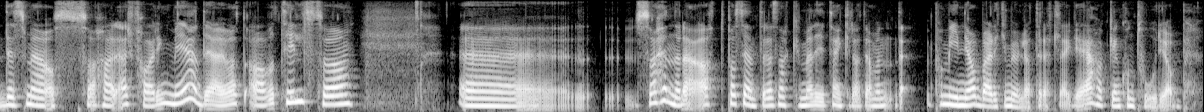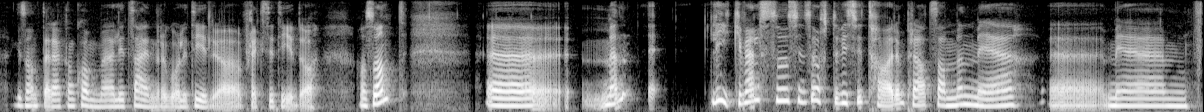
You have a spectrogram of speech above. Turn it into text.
det som jeg også har erfaring med, det er jo at av og til så eh, så hender det at pasienter jeg snakker med, de tenker at ja, men på min jobb er det ikke mulig å tilrettelegge. Jeg har ikke en kontorjobb ikke sant? der jeg kan komme litt seinere og gå litt tidligere og fleksitid og, og sånt. Eh, men likevel så syns jeg ofte hvis vi tar en prat sammen med, eh, med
